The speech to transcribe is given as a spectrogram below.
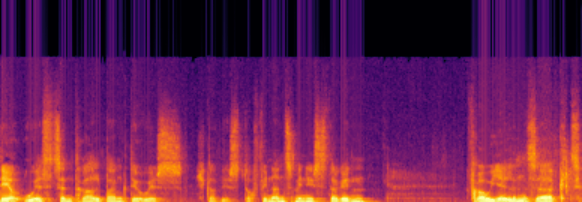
der US-Zentralbank, der US, ich glaube, ist doch Finanzministerin, Frau Yellen sagt,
